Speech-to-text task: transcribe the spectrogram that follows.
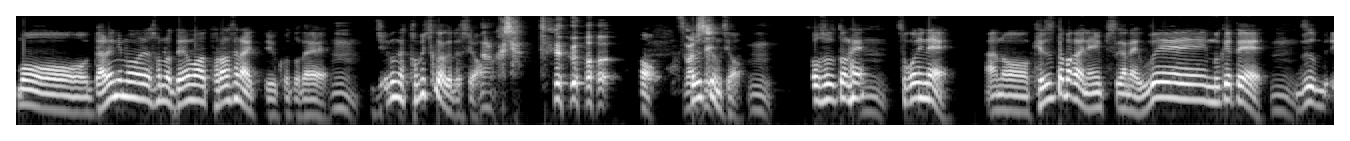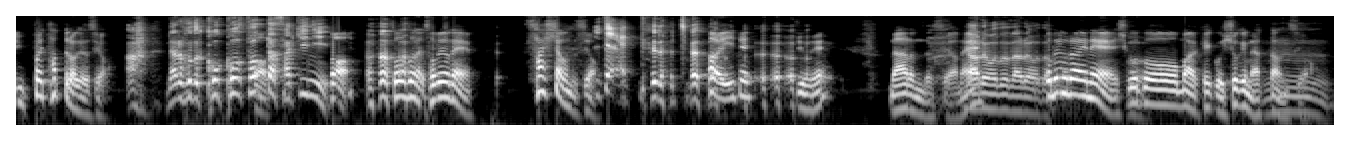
もう誰にもその電話を取らせないっていうことで、うんうん。自分が飛びつくわけですよ。飛びつくんですよ。うん。そうするとね、うんそこにね、あの、削ったばかりの鉛筆がね、上へ向けて、うん。ずいっぱい立ってるわけですよ。あ、なるほど。ここ取った先に、そう。そうするとね、それをね、刺しちゃうんですよ。いてってなっちゃう。あ、いてっていうね、なるんですよね。なるほど、なるほど。それぐらいね、仕事を、まあ結構一生懸命やったんですよ。うん。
